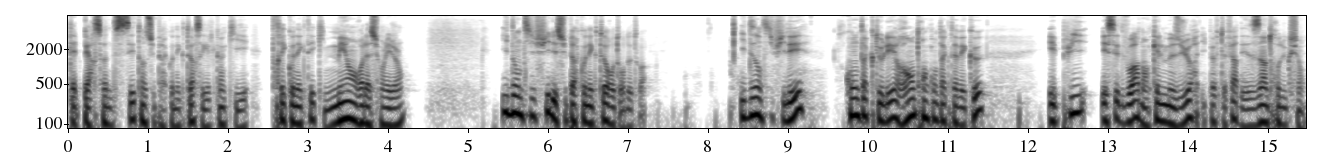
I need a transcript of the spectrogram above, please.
telle personne, c'est un superconnecteur, c'est quelqu'un qui est très connecté, qui met en relation les gens. Identifie les superconnecteurs autour de toi. Identifie-les, contacte-les, rentre en contact avec eux, et puis essaie de voir dans quelle mesure ils peuvent te faire des introductions.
